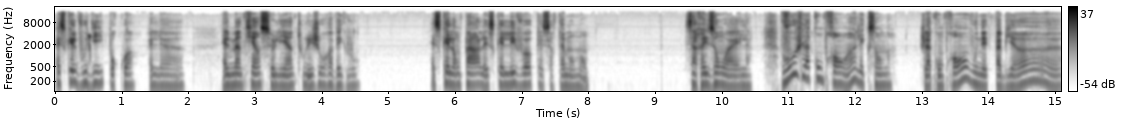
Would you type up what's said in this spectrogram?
Est-ce qu'elle vous dit pourquoi? Elle, euh, elle maintient ce lien tous les jours avec vous? Est-ce qu'elle en parle? Est-ce qu'elle l'évoque à certains moments? Sa raison à elle. Vous, je la comprends, hein, Alexandre. Je la comprends, vous n'êtes pas bien euh,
